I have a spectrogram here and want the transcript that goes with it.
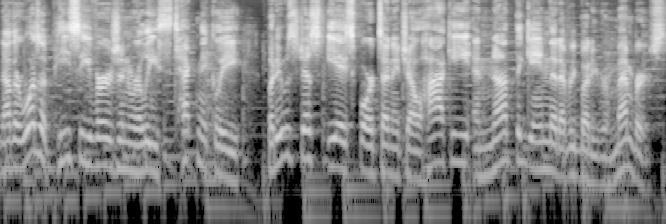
Now, there was a PC version released technically, but it was just EA Sports NHL Hockey and not the game that everybody remembers.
